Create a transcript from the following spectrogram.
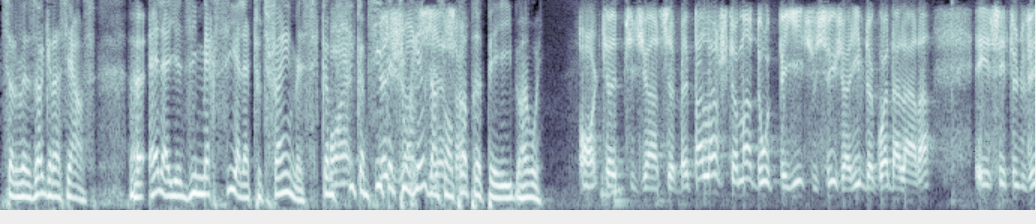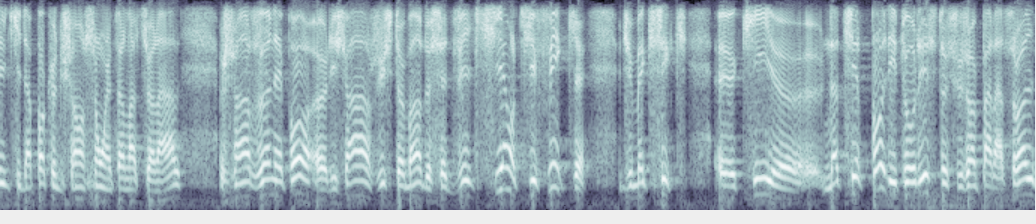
cerveza, gracias. Euh, elle, elle, a dit merci à la toute fin, mais c'est comme Ouais, si, comme s'il était touriste dans son propre pays. Ben oui. Quelle petite gentille. Ben, parlant justement d'autres pays, tu sais, j'arrive de Guadalajara et c'est une ville qui n'a pas qu'une chanson internationale. J'en revenais pas, euh, Richard, justement, de cette ville scientifique du Mexique euh, qui euh, n'attire pas les touristes sous un parasol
